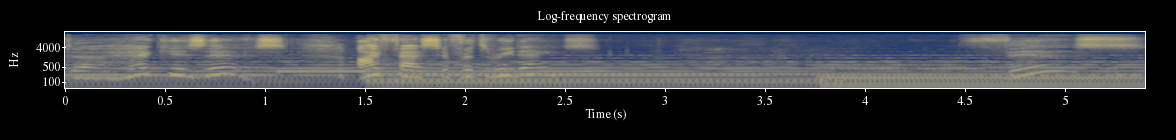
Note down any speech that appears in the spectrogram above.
The heck is this? I fasted for three days. This?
